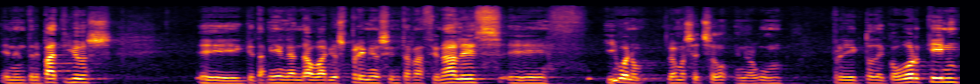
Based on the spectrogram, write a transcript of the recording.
en Entrepatios, eh, que también le han dado varios premios internacionales. Eh, y bueno, lo hemos hecho en algún proyecto de coworking,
